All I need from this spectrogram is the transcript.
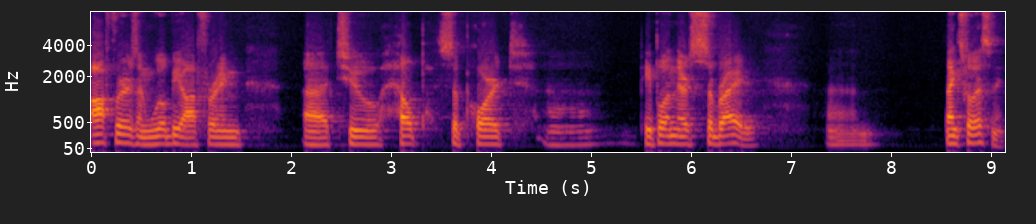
offers and will be offering uh, to help support uh, people in their sobriety. Um, thanks for listening.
